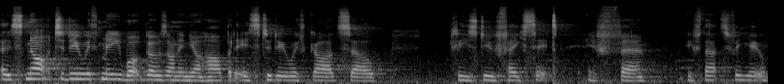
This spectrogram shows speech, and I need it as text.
It's not to do with me what goes on in your heart, but it is to do with God. So please do face it if, uh, if that's for you.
